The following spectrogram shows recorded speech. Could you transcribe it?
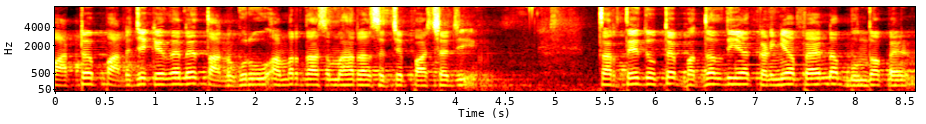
ਭੱਟ ਭੱਟ ਜੀ ਕਹਿੰਦੇ ਨੇ, ਧੰਨ ਗੁਰੂ ਅਮਰਦਾਸ ਮਹਾਰਾਜ ਸੱਚੇ ਪਾਤਸ਼ਾਹ ਜੀ। ਧਰਤੀ ਦੇ ਉੱਤੇ ਬੱਦਲ ਦੀਆਂ ਕਣੀਆਂ ਪੈਣ ਨਾ ਬੂੰਦਾਂ ਪੈਣ।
